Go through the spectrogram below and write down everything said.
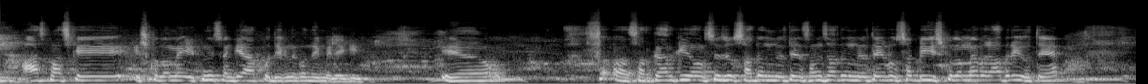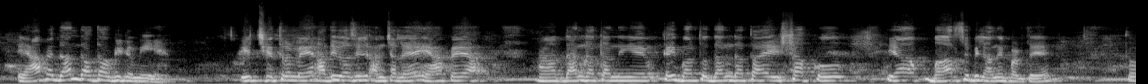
आसपास के स्कूलों में इतनी संख्या आपको देखने को नहीं मिलेगी। सरकार की ओर से जो साधन मिलते हैं, संसाधन मिलते हैं, वो सभी स्कूलों में बराबरी होते हैं। यहाँ पे दानदाताओं की कमी है। इस क्षेत्र में आदिवासी अंचल है, यहाँ पे दानदाता नहीं है। कई बार तो दानदाता है, स्टाफ को या बाहर से भी लाने पड़ते हैं। तो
